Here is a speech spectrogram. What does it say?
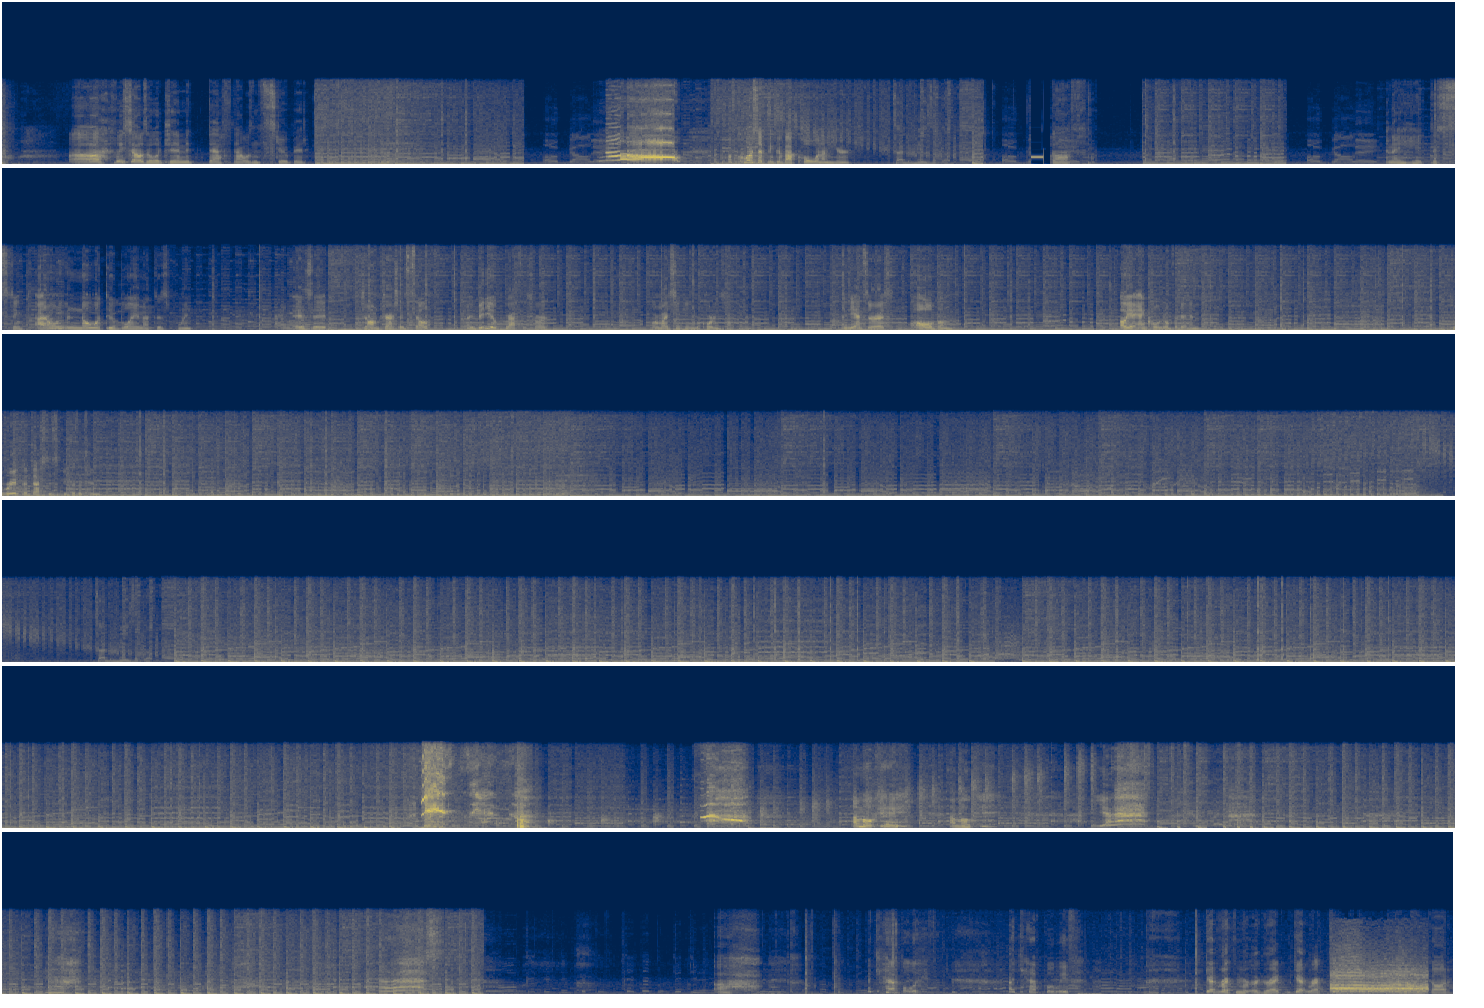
Uh, at least that was a legitimate death. That wasn't stupid. No! Of course I think about Cole when I'm here. Turn the music up. F off. And I hate this stink. I don't even know what to blame at this point. Is it Jom Trash itself, my video graphics card, or my syncing recording software? And the answer is all of them. Oh yeah, and Cole, don't forget him. Three of the deaths is because of him. Turn the music up. I'm okay. I'm okay. Yeah. Ah. I can't believe. I can't believe. Get wrecked, regret. Get wrecked. Oh my god.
